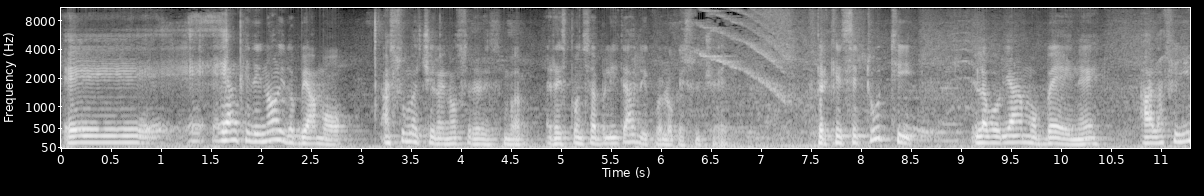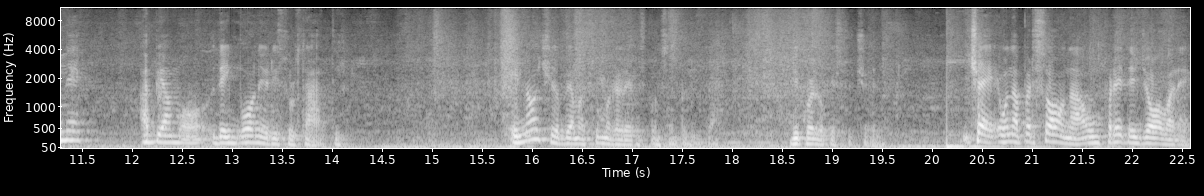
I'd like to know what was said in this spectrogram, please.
e, e, anche di noi dobbiamo assumerci le nostre responsabilità di quello che succede. Perché se tutti lavoriamo bene, alla fine abbiamo dei buoni risultati e noi ci dobbiamo assumere le responsabilità di quello che succede. C'è una persona, un prete giovane,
